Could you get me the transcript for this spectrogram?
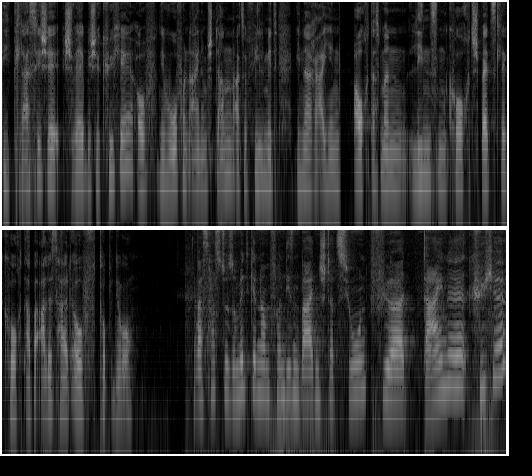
die klassische schwäbische Küche auf Niveau von einem Stern, also viel mit Innereien. Auch, dass man Linsen kocht, Spätzle kocht, aber alles halt auf Top-Niveau. Was hast du so mitgenommen von diesen beiden Stationen für deine Küche?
